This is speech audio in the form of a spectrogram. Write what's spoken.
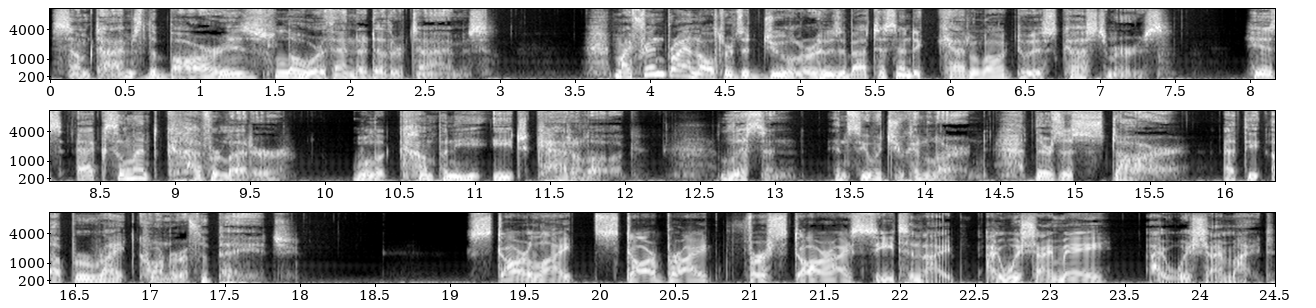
Sometimes the bar is lower than at other times. My friend Brian Alter's a jeweler who's about to send a catalog to his customers. His excellent cover letter will accompany each catalog. Listen and see what you can learn. There's a star at the upper right corner of the page. Starlight, star bright, first star I see tonight. I wish I may, I wish I might.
